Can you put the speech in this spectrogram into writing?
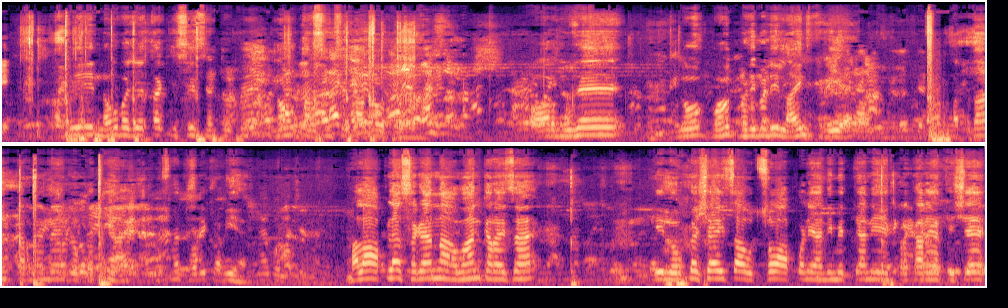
है। अभी है है नौ बजे तक इसी सेंटर पे नौ परसेंट से ज़्यादा होते हैं। और मुझे लोग बहुत बड़ी बड़ी लाइन खड़ी है। और मतदान करने में जो गति है उसमें थोडी कमी है। मला आपल्या सगळ्यांना आवाहन करायचं आहे की लोकशाहीचा उत्सव आपण या निमित्ताने एक प्रकारे अतिशय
